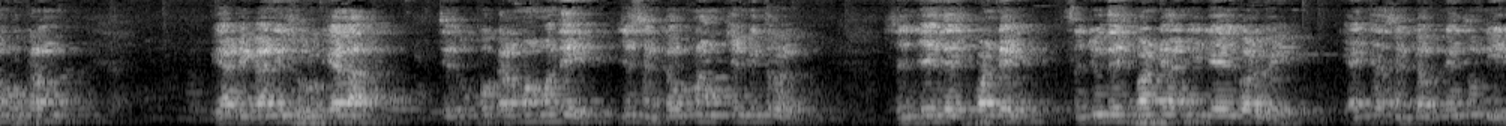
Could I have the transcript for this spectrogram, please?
उपक्रम या ठिकाणी सुरू केला. ते उपक्रमामध्ये जे संकल्पना आमचे मित्र संजय देशपांडे संजू देशपांडे आणि जयेश गडवे यांच्या संकल्पनेतून ही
